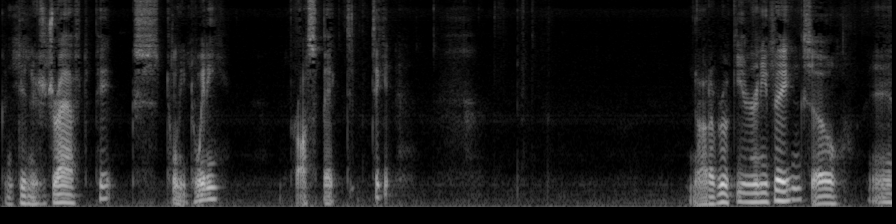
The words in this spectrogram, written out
Contenders Draft Picks 2020 Prospect Ticket. Not a rookie or anything, so yeah.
